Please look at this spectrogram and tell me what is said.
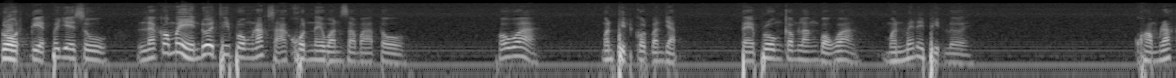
โกรธเกลียดพระเยซู แล้วก็ไม่เห็นด้วยที่พระองค์รักษาคนในวันสะบาโต เพราะว่ามันผิดกฎบัญญัติ แต่พระองค์กำลังบอกว่ามันไม่ได้ผิดเลย ความรัก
